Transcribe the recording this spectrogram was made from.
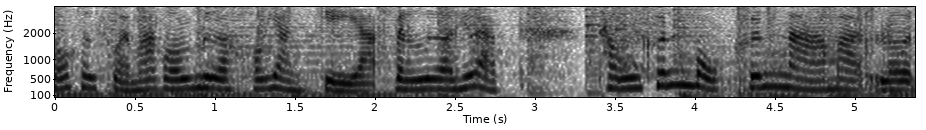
ก็คือสวยมากแล้วเรือเขาอย่างเก๋อะเป็นเรือที่แบบทั้งขึ้นบกขึ้นน้ำอะเลิศ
